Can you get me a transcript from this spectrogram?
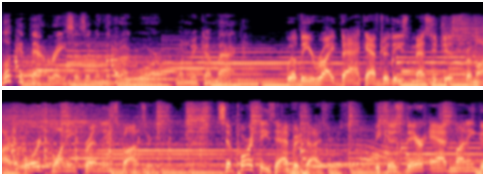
look at that racism in the drug war when we come back. We'll be right back after these messages from our 420 friendly sponsors. Support these advertisers because their ad money goes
